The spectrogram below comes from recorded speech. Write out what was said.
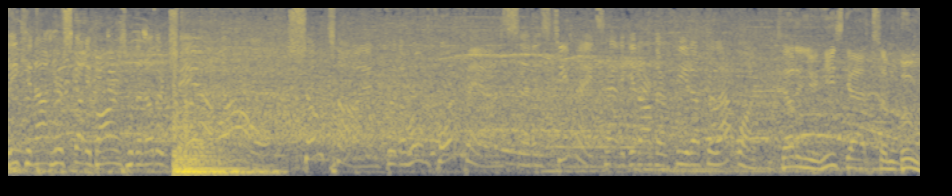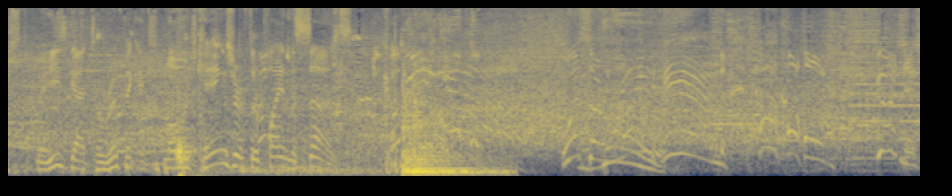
leaking out here. Scottie Barnes with another jam. Wow, showtime for the home court fans, and his teammates had to get on their feet after that one. I'm telling you, he's got some boost. I mean, he's got terrific explosion. Kings, or if they're playing the Suns. Come on! With the right hand! Oh, goodness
